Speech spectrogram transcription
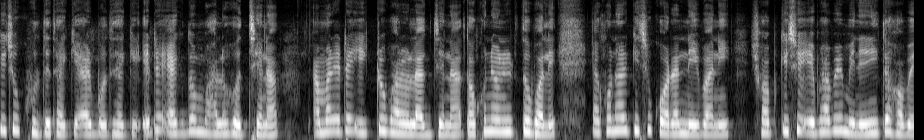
কিছু খুলতে থাকে আর বলতে থাকে, এটা একদম ভালো হচ্ছে না। আমার এটা একটু ভালো লাগছে না। তখনই অনিরুদ্ধ বলে, এখন আর কিছু করার নেই বানি সব কিছু এভাবে মেনে নিতে হবে।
